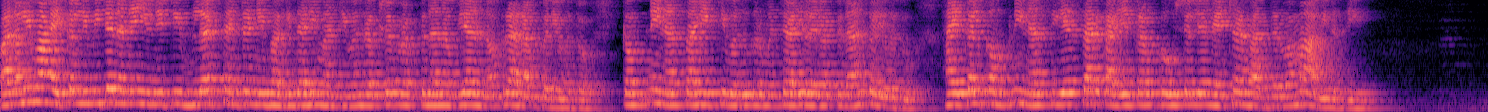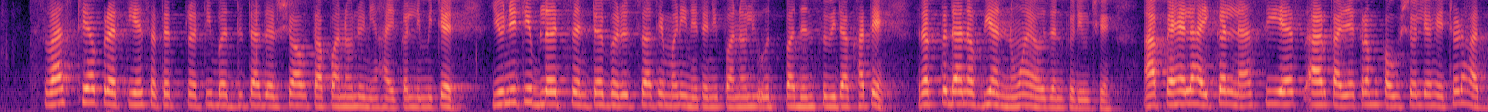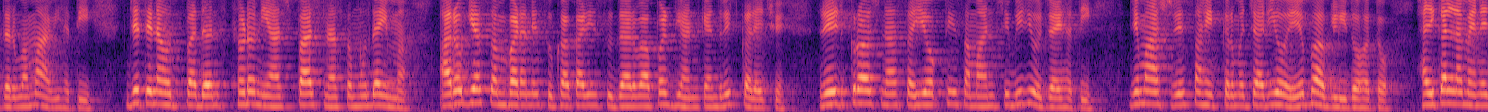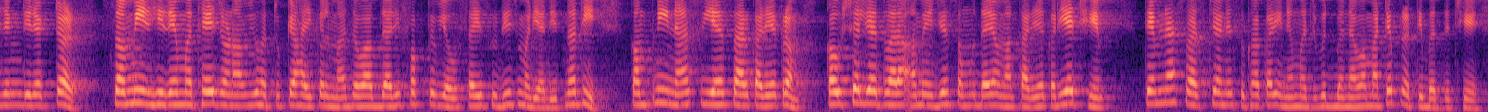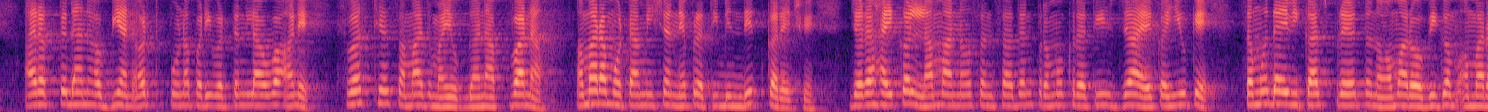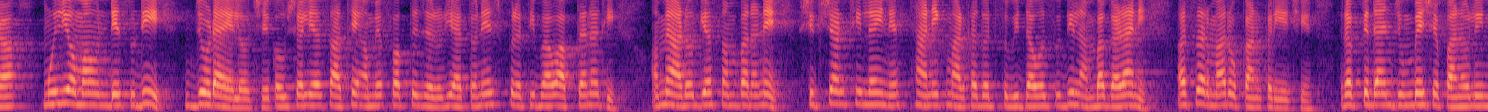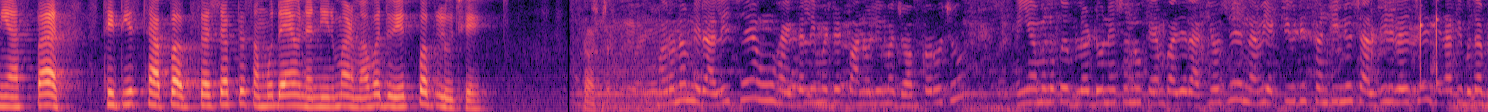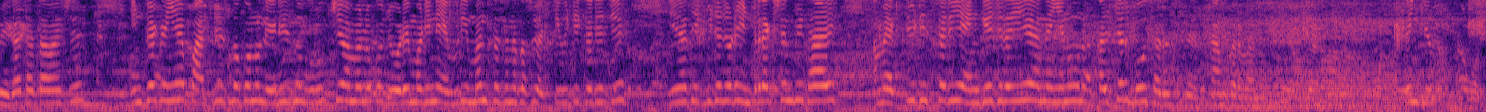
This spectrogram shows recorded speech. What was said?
પાનોલીમાં Hikal limited અને unity blood સેન્ટરની ભાગીદારીમાં જીવન રક્ષક રક્તદાન અભિયાનનો પ્રારંભ કર્યો હતો. કંપનીના સાહીઠથી વધુ કર્મચારીઓએ રક્તદાન કર્યું હતું. હાઇકલ કંપનીના સીએસઆર કાર્યક્રમ કૌશલ્ય હેઠળ હાથ ધરવામાં આવી હતી. સ્વાસ્થ્ય પ્રત્યે સતત પ્રતિબદ્ધતા દર્શાવતા પાનોલીની Hikal limited. Unity blood centre Bharuch સાથે મળીને તેની પાનોલી ઉત્પાદન સુવિધા ખાતે રક્તદાન અભિયાનનું આયોજન કર્યું છે. આ પહેલ હાઇકલના સીએસઆર કાર્યક્રમ કૌશલ્ય હેઠળ હાથ ધરવામાં આવી હતી, જે તેના ઉત્પાદન સ્થળોની આસપાસના સમુદાયમાં આરોગ્ય સંભાળ અને સુખાકારી સુધારવા પર ધ્યાન કેન્દ્રિત કરે છે. રેડ ક્રોસના સહયોગથી સમાન શિબિર યોજાઈ હતી. જેમાં આશરે સાહીઠ કર્મચારીઓએ ભાગ લીધો હતો. હાઇકલના મેનેજિંગ ડિરેક્ટર સમીર હિરેમથે જણાવ્યું હતું કે હાઇકલમાં જવાબદારી ફક્ત વ્યવસાય સુધી જ મર્યાદિત નથી. કંપનીના સીએસઆર કાર્યક્રમ કૌશલ્ય દ્વારા અમે જે સમુદાયોમાં કાર્ય કરીએ છીએ, તેમના સ્વાસ્થ્ય અને સુખાકારીને મજબૂત બનાવવા માટે પ્રતિબદ્ધ છીએ આ રક્તદાન અભિયાન અર્થપૂર્ણ પરિવર્તન લાવવા અને સ્વસ્થ સમાજમાં યોગદાન આપવાના અમારા મોટા મિશનને પ્રતિબિંબિત કરે છે. જરા હાઇકલના માનવ સંસાધન પ્રમુખ રતીશ ઝાએ કહ્યું કે, સમુદાય વિકાસ પ્રયત્નનો અમારો અભિગમ અમારા મૂલ્યોમાં ઊંડે સુધી જોડાયેલો છે. કૌશલ્ય સાથે અમે ફક્ત જરૂરિયાતોને જ પ્રતિભાવ આપતા નથી. અમે આરોગ્ય સંભાળ અને શિક્ષણથી લઈને સ્થાનિક માળખાગત સુવિધાઓ સુધી લાંબા ગાળાની અસરમાં રોકાણ કરીએ છીએ. રક્તદાન ઝુંબેશે પાનોલીની આસપાસ સ્થિતિસ્થાપક, સશક્ત સમુદાયોના નિર્માણમાં વધુ એક પગલું છે. મારું નામ નિરાલી છે. હું હાઇકલ લિમિટેડ પાનોલીમાં જોબ કરું છું. અહીંયા અમે લોકોએ બ્લડ ડોનેશનનો કેમ્પ આજે રાખ્યો છે નવી એક્ટિવિટીઝ કન્ટિન્યુ ચાલતી જ રહે છે, જેનાથી બધા ભેગા થતા હોય છે. ઇનફેક્ટ અહીંયા પાંત્રીસ લોકોનું લેડીઝનું ગ્રુપ છે. અમે લોકો જોડે મળીને એવરી મંથ કશું ને કશું એક્ટિવિટી કરીએ છીએ, જેનાથી એકબીજા જોડે ઇન્ટરેક્શન બી થાય. અમે એક્ટિવિટીઝ કરીએ એન્ગેજ રહીએ અને અહીંયાનું કલ્ચર બહુ સરસ છે કામ કરવાનું. Thank you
